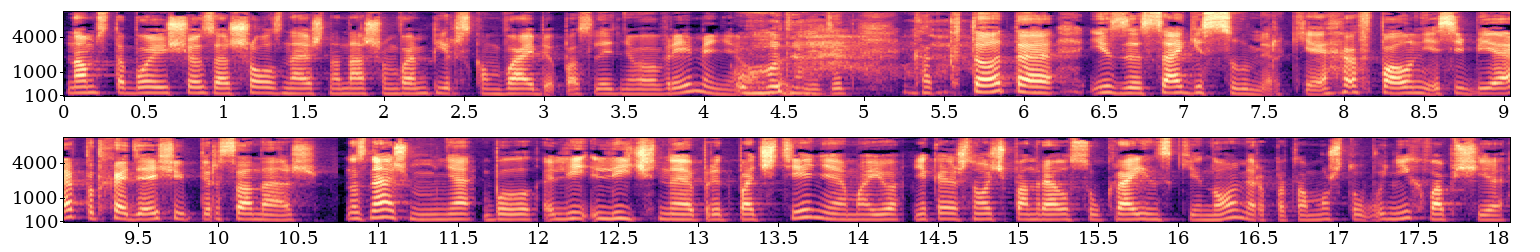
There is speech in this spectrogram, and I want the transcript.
Нам с тобой еще зашел, знаешь, на нашем вампирском вайбе последнего времени. О, Он да. выглядит как кто-то из саги «Сумерки». Вполне себе подходящий персонаж. Но знаешь, у меня было ли личное предпочтение мое. Мне, конечно, очень понравился украинский номер, потому что у них вообще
